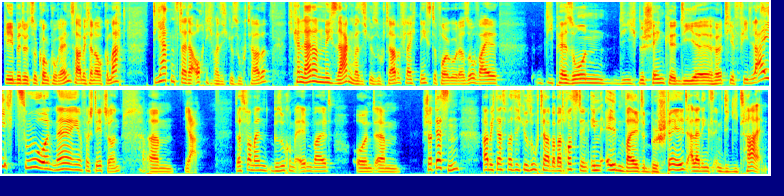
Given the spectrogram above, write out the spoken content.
Geh bitte zur Konkurrenz, habe ich dann auch gemacht. Die hatten es leider auch nicht, was ich gesucht habe. Ich kann leider noch nicht sagen, was ich gesucht habe, vielleicht nächste Folge oder so, weil die Person, die ich beschenke, die äh, hört hier vielleicht zu und ne, ihr versteht schon. Ähm, ja, das war mein Besuch im Elbenwald und ähm, Stattdessen habe ich das, was ich gesucht habe, aber trotzdem im Elbenwald bestellt, allerdings im digitalen.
